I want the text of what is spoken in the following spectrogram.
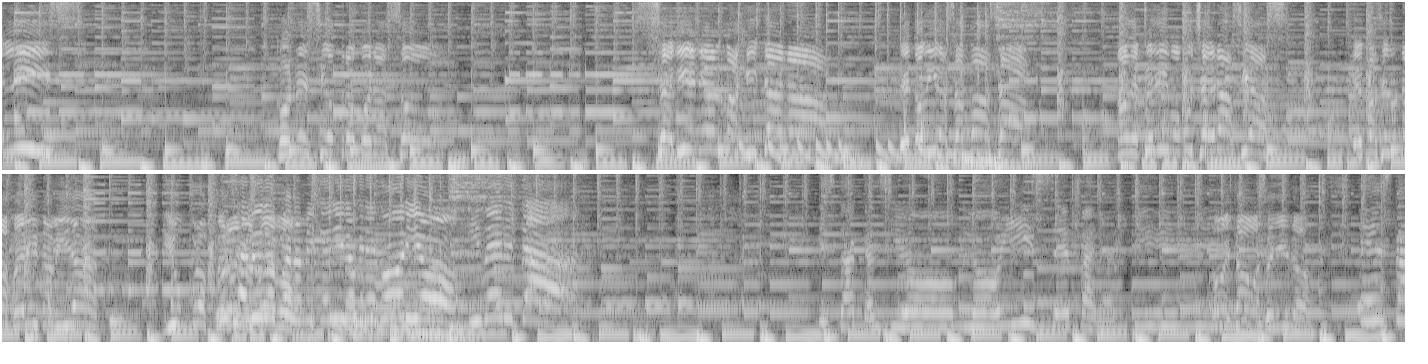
feliz con ese otro corazón. Se viene Alma Gitana de Tobías Zapasa. Nos despedimos, muchas gracias. Que pasen una feliz Navidad y un próspero Un saludo para mi querido Gregorio y Berta. Esta canción lo hice para ti. ¿Cómo estamos, señorito? Esta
